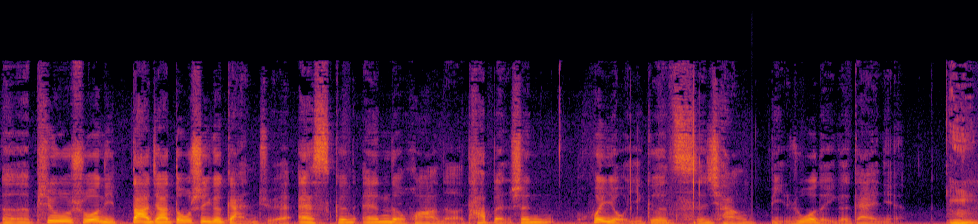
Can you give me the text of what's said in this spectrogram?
呃，譬如说你大家都是一个感觉 S 跟 N 的话呢，它本身会有一个磁强比弱的一个概念。嗯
